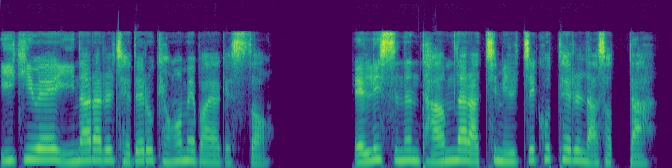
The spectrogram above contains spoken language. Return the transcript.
이 기회에 이 나라를 제대로 경험해 봐야겠어. 앨리스는 다음 날 아침 일찍 호텔을 나섰다.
